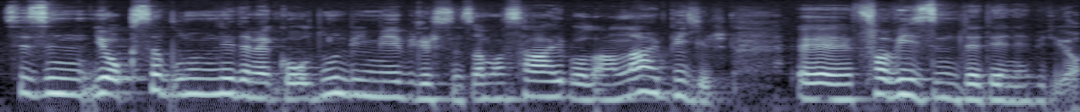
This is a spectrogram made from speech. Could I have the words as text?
Sizin yoksa bunun ne demek olduğunu bilmeyebilirsiniz ama sahip olanlar bilir. E, favizm de denebiliyor.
